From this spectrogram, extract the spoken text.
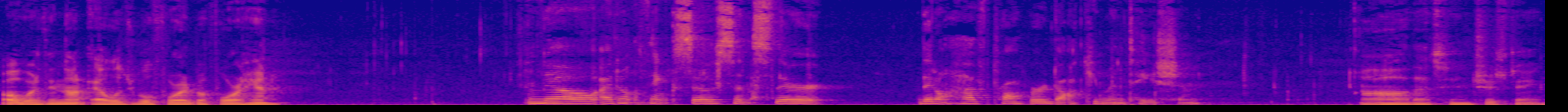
Oh, were they not eligible for it beforehand? No, I don't think so since they're they don't have proper documentation. Oh, that's interesting.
